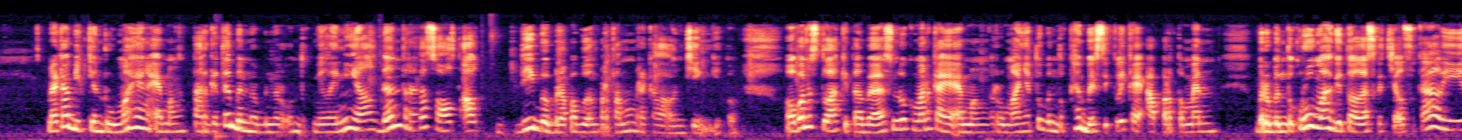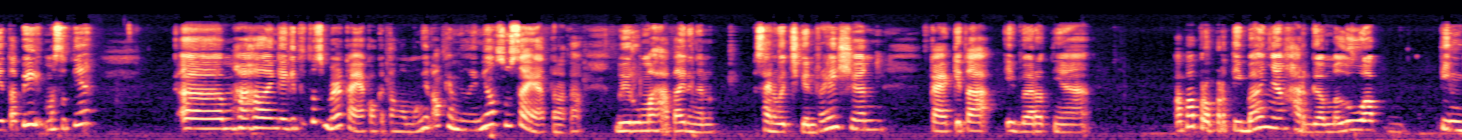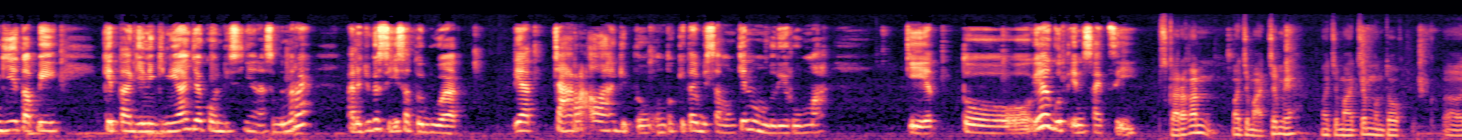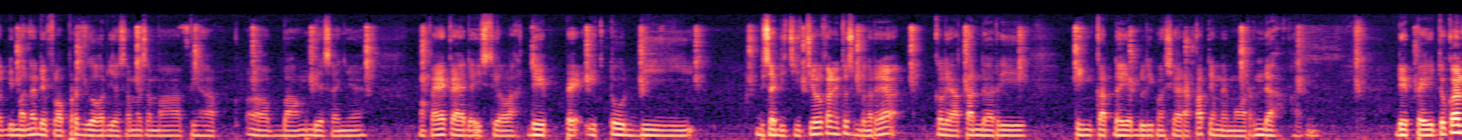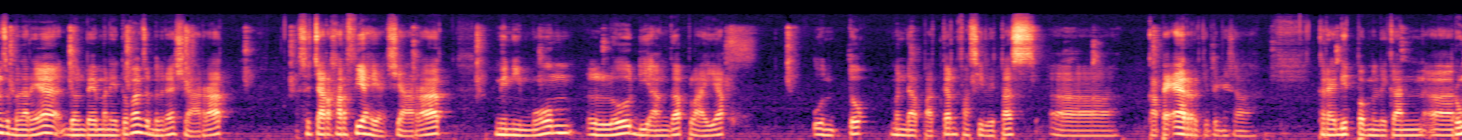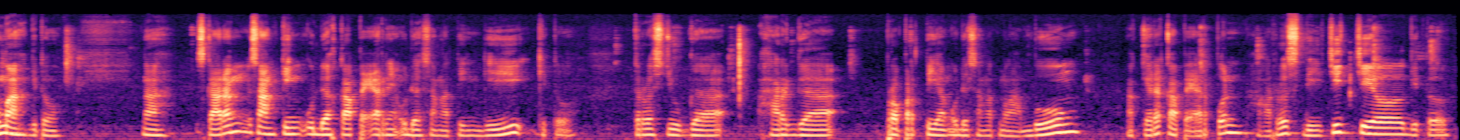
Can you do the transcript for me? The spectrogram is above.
mereka bikin rumah yang emang targetnya bener-bener untuk milenial dan ternyata sold out di beberapa bulan pertama mereka launching gitu. Walaupun setelah kita bahas dulu kemarin kayak emang rumahnya tuh bentuknya basically kayak apartemen berbentuk rumah gitu alias kecil sekali. Tapi maksudnya em, hal-hal yang kayak gitu tuh sebenarnya kayak kalau kita ngomongin oke milenial susah ya ternyata beli rumah apalagi dengan sandwich generation kayak kita ibaratnya apa properti banyak harga meluap tinggi tapi kita gini-gini aja kondisinya. Nah sebenarnya ada juga sih satu dua ya cara lah gitu untuk kita bisa mungkin membeli rumah gitu. Ya good insight sih. Sekarang kan macam-macam ya macam-macam untuk eh, di mana developer juga kerja sama sama pihak eh, bank biasanya. Makanya kayak ada istilah DP itu di bisa dicicil kan itu sebenarnya kelihatan dari tingkat daya beli masyarakat yang memang rendah kan DP itu kan sebenarnya down payment itu kan sebenarnya syarat secara harfiah ya syarat minimum lo dianggap layak untuk mendapatkan fasilitas uh, KPR gitu misalnya. Kredit pemilikan uh, rumah gitu. Nah sekarang saking udah KPR-nya udah sangat tinggi gitu terus juga harga properti yang udah sangat melambung akhirnya KPR pun harus dicicil gitu.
